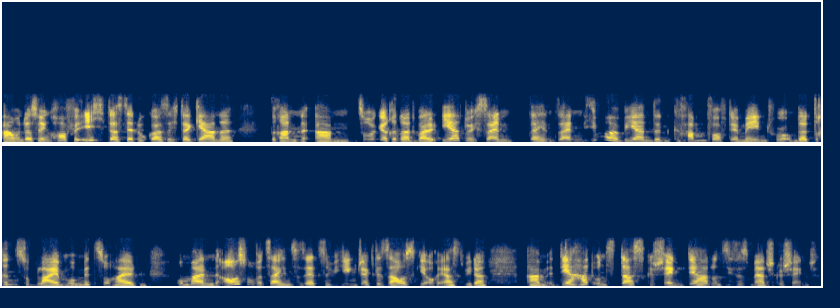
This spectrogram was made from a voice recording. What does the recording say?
Ah, und deswegen hoffe ich, dass der Lukas sich da gerne dran ähm, zurückerinnert, weil er durch seinen, seinen immerwährenden Kampf auf der Main Tour, um da drin zu bleiben, um mitzuhalten, um mal ein Ausrufezeichen zu setzen, wie gegen Jack Lesowski auch erst wieder, ähm, der hat uns das geschenkt. Der hat uns dieses Match geschenkt.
